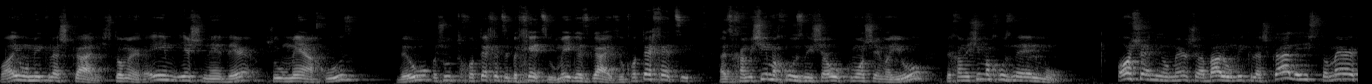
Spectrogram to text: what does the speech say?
או האם הוא מקלש קליש? זאת אומרת, האם יש נדר שהוא מאה אחוז והוא פשוט חותך את זה בחצי, הוא מי גזגייז, הוא חותך חצי, אז חמישים אחוז נשארו כמו שהם היו וחמישים אחוז נעלמו. או שאני אומר שהבעל הוא מקלש קליש, זאת אומרת,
